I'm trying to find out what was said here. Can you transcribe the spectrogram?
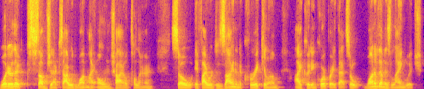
what are the subjects I would want my own child to learn. So if I were designing a curriculum, I could incorporate that. So one of them is language.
